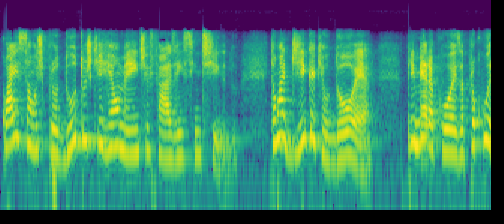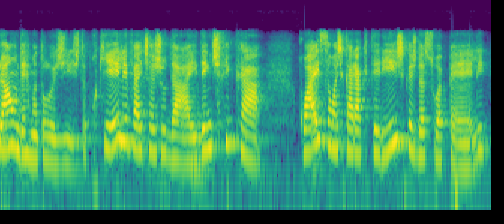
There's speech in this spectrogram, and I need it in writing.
quais são os produtos que realmente fazem sentido. Então, a dica que eu dou é: primeira coisa, procurar um dermatologista, porque ele vai te ajudar a identificar quais são as características da sua pele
